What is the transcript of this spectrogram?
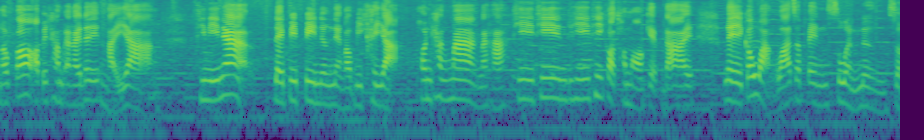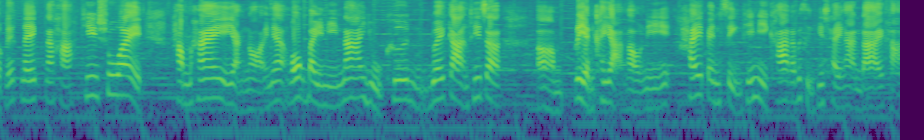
แล้วก็เอาไปทำอะไรได้หลายอย่าง ทีนี้เนี่ยในปีปีหนึ่งเนี่ยเรามีขยะค่อนข้างมากนะคะ ที่ที่ที่ที่กทมเก็บได้เลยก็หวังว่าจะเป็นส่วนหนึ่งส่วนเล็กๆนะคะ ที่ช่วยทำให้อย่างน้อยเนี่ยโลกใบนี้น่าอยู่ขึ้น ด้วยการที่จะเปลี่ยนขยะเหล่านี้ให้เป็นสิ่งที่มีค่าและเป็นสิ่งที่ใช้งานได้ค่ะ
